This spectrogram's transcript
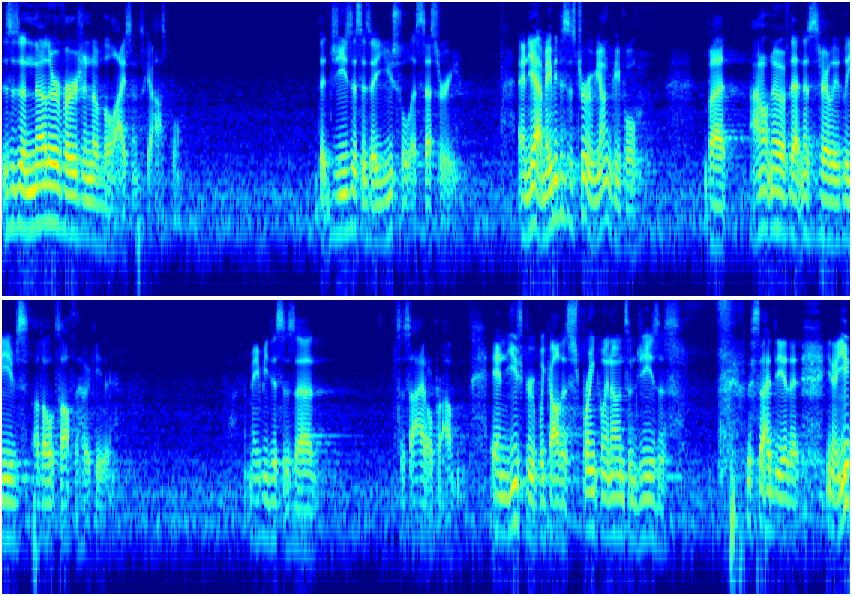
This is another version of the licensed gospel that Jesus is a useful accessory. And yeah, maybe this is true of young people, but I don't know if that necessarily leaves adults off the hook either. Maybe this is a societal problem. In youth group, we call this sprinkling on some Jesus. this idea that you know you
